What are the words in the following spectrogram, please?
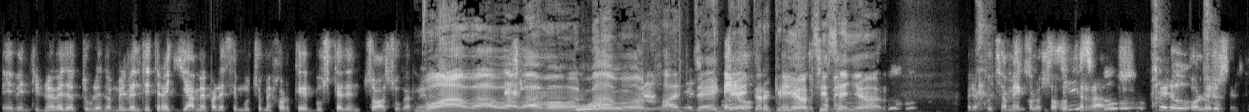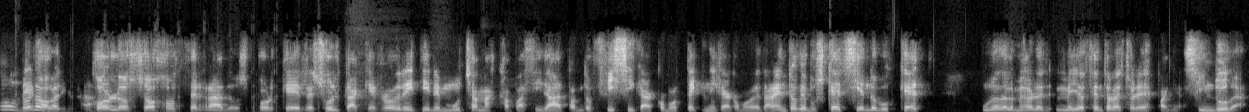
eh, 29 de octubre de 2023, ya me parece mucho mejor que Busquets en toda su carrera. Buah, buah, buah, vamos, vamos. Hot take Pero- de Héctor Crioc, sí escúchame. señor. Pero escúchame, con los ojos cerrados. Pero, Con los- pero de No. Con los ojos cerrados, porque resulta que Rodri tiene mucha más capacidad, tanto física como técnica, como de talento, que Busquets, siendo Busquets uno de los mejores mediocentros de la historia de España, sin duda.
